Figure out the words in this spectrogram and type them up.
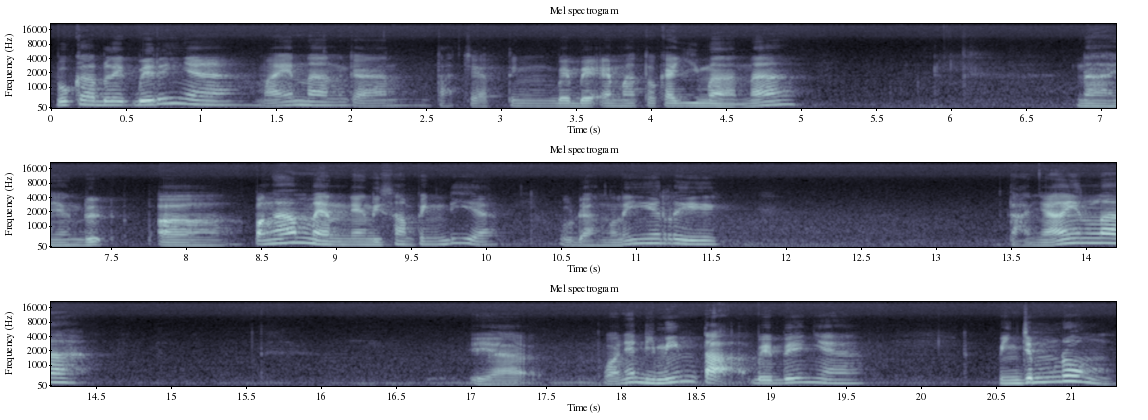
buka BlackBerry-nya mainan kan entah chatting BBM atau kayak gimana. Nah yang de, uh, pengamen yang di samping dia udah ngelirik. Tanyain lah ya pokoknya diminta BB-nya minjem dong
